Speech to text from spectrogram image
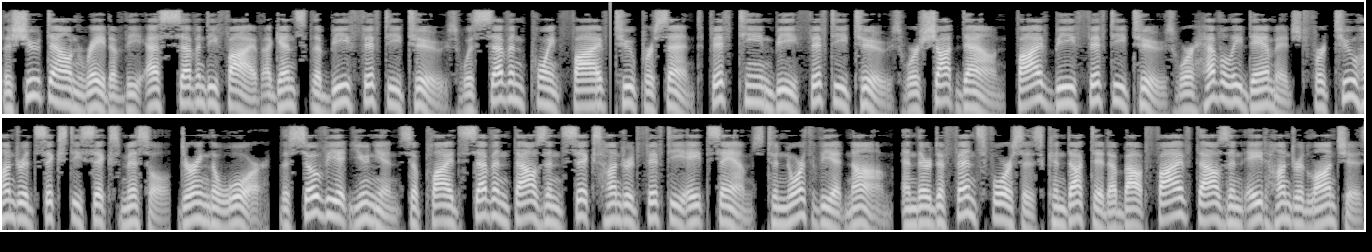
the shootdown rate of the S-75 against the B-52s was 7.52%. 15 B-52s were shot down, 5 B-52s were heavily damaged for 266 missile. During the war, the Soviet Union supplied 7,658 SAMs to North Vietnam, and their defense forces conducted about 5,800 launches,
